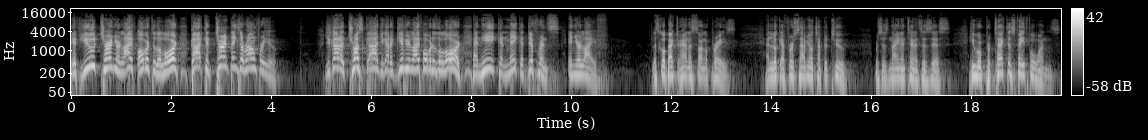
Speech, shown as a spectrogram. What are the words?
if you turn your life over to the Lord, God can turn things around for you. You got to trust God. You got to give your life over to the Lord, and He can make a difference in your life. Let's go back to Hannah's song of praise and look at 1 Samuel chapter 2, verses 9 and 10. It says this He will protect His faithful ones,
